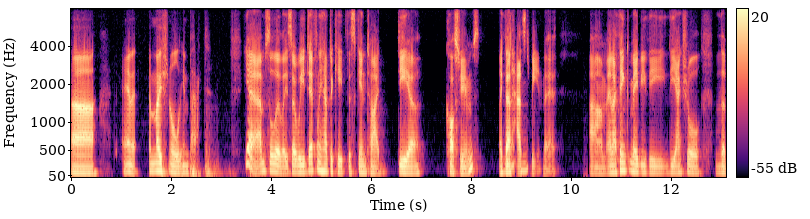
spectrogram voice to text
uh, emotional impact. Yeah, absolutely. So we definitely have to keep the skin tight deer costumes. Like that has to be in there. Um, and I think maybe the the actual the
